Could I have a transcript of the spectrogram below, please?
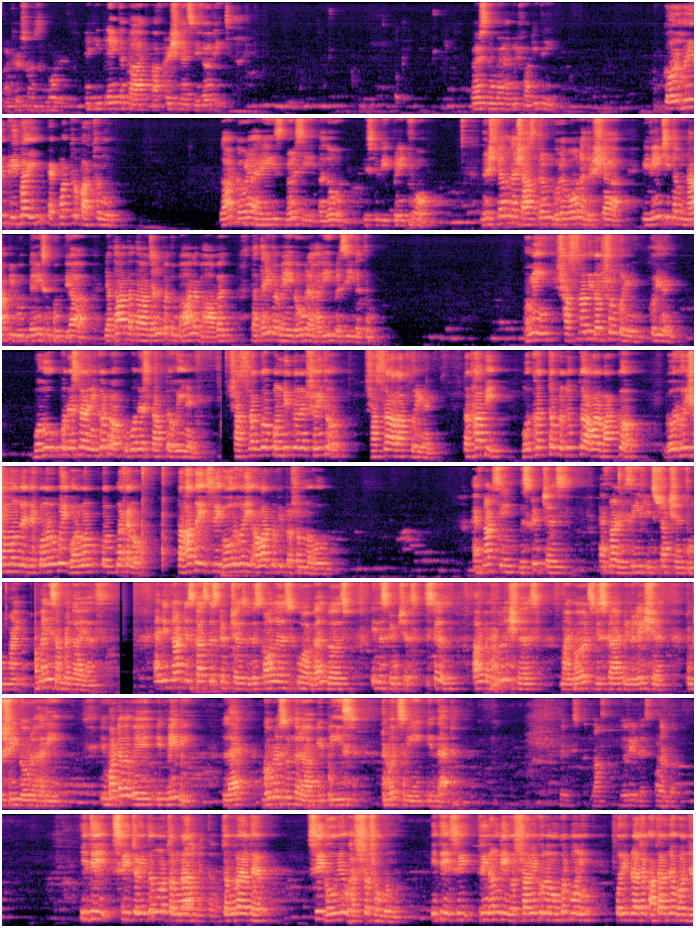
of Krishna's devotee. and he played the part of Krishna's devotee. Verse number 143. গৌরহরির কৃপাই একমাত্র প্রার্থনীয় Lord Gaurahari's mercy alone is to be prayed for. Drishtam na shastram guravo na drishya vivechitam napi buddhai subuddhya yatha tata jalpatu bhala bhavat tataiva me Gaurahari prasidatu. আমি শাস্ত্রাদি দর্শন করি করি নাই। বহু উপদেষ্টার নিকট উপদেশ প্রাপ্ত হই নাই। শাস্ত্রজ্ঞ পণ্ডিতগণের সহিত শাস্ত্র আলাপ করি নাই। তথাপি মূর্খত্ব প্রযুক্ত আমার বাক্য গৌরহরি সম্বন্ধে যে কোনরূপেই বর্ণন করুক না কেন তাহাতেই শ্রী গৌরহরি আমার প্রতি প্রসন্ন I have not seen the scriptures, have not received instruction from my many sampradayas, and did not discuss the scriptures with the scholars who are well versed in the scriptures. Still, out of foolishness, my words describe in relation to Sri Gaurahari. In whatever way it may be, let Gaura Sundara be pleased towards me in that. Last. You read this. One. ইতি শ্রী চৈতন্য চন্দ্রা চন্দ্রায়তের শ্রী গৌরীয় ভাষ্য সম্পূর্ণ। ইতি শ্রী ত্রিদণ্ডী গোস্বামীকুল মুকুটমণি পরিব্রাজক আচার্য বর্জ্য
